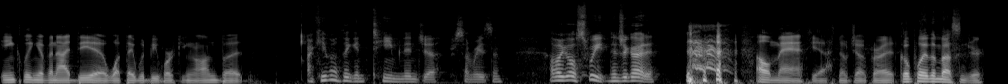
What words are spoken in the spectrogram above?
inkling of an idea what they would be working on, but I keep on thinking Team Ninja for some reason. I'm like, oh sweet, Ninja Gaiden. oh man, yeah, no joke, right? Go play the messenger.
